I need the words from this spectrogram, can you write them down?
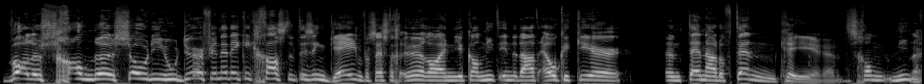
wat een schande, Sony, hoe durf je? En dan denk ik, gast, het is een game voor 60 euro en je kan niet inderdaad elke keer een 10 out of 10 creëren. Het is gewoon niet, Nee.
